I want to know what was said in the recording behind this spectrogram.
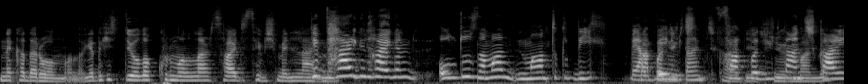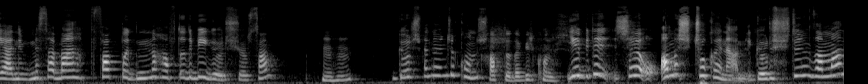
ne kadar olmalı? Ya da hiç diyalog kurmalılar sadece sevişmeliler Ya mi? her gün her gün olduğu zaman mantıklı değil. Yani Fuck benim için çıkar fuck de. çıkar. Yani mesela ben fuck buddy'ninle haftada bir görüşüyorsam Hı hı. görüşmeden önce konuş. Haftada bir konuş. Ya bir de şey ama şu çok önemli. Görüştüğün zaman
